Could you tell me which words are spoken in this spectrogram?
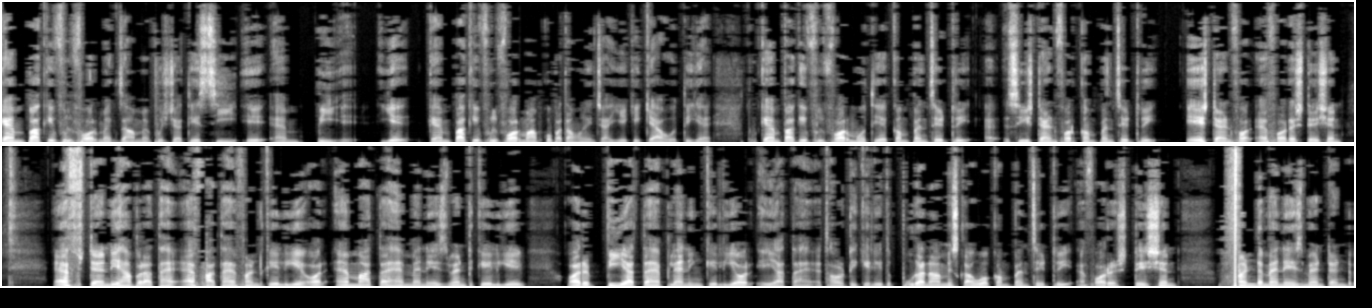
कैंपा की फुल फॉर्म एग्ज़ाम में पूछी जाती है, सी ए एम पी ए। ये कैंपा की फुल फॉर्म आपको पता होनी चाहिए कि क्या होती है। तो कैंपा की फुल फॉर्म होती है compensatory C stand for compensatory A stand for afforestation F stand यहाँ पर आता है एफ़ आता है फंड के लिए और एम आता है मैनेजमेंट के लिए और पी आता है प्लानिंग के लिए और ए आता है अथॉरिटी के लिए। तो पूरा नाम इसका हुआ compensatory afforestation fund management and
